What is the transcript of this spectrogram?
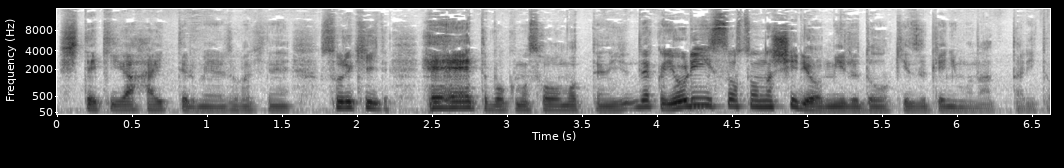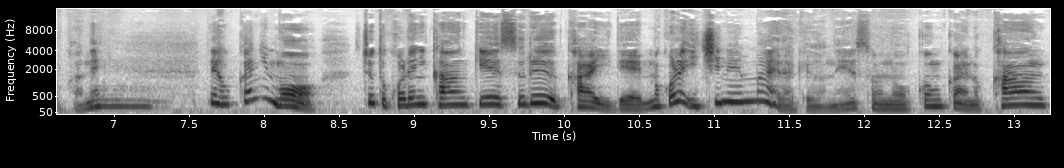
摘が入ってるメールとか来てね、それ聞いて、へーって僕もそう思ってね、だからより一層その資料を見る動機づけにもなったりとかね。で、他にも、ちょっとこれに関係する回で、まあこれ1年前だけどね、その今回のカン、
